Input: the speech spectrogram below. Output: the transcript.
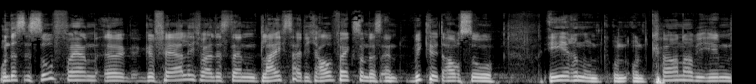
Und das ist sofern äh, gefährlich, weil das dann gleichzeitig aufwächst und das entwickelt auch so Ähren und, und, und Körner wie eben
